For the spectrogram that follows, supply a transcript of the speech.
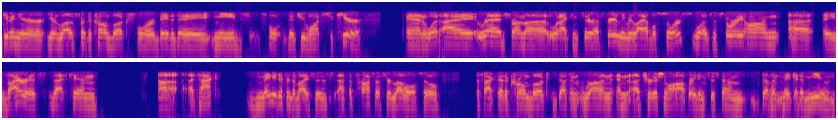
given your your love for the Chromebook for day to day needs for, that you want secure. And what I read from uh, what I consider a fairly reliable source was a story on uh, a virus that can uh, attack many different devices at the processor level. So the fact that a Chromebook doesn't run and a traditional operating system doesn't make it immune.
